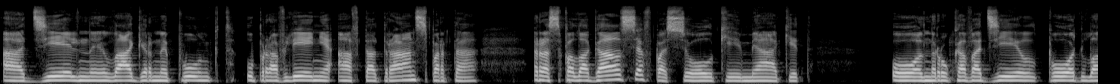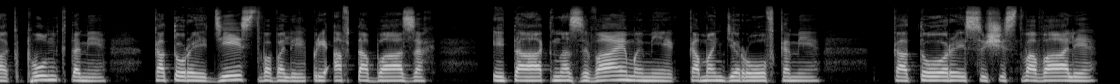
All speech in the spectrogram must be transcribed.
Отдельный лагерный пункт управления автотранспорта располагался в поселке Мякит. Он руководил пунктами, которые действовали при автобазах и так называемыми командировками, которые существовали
